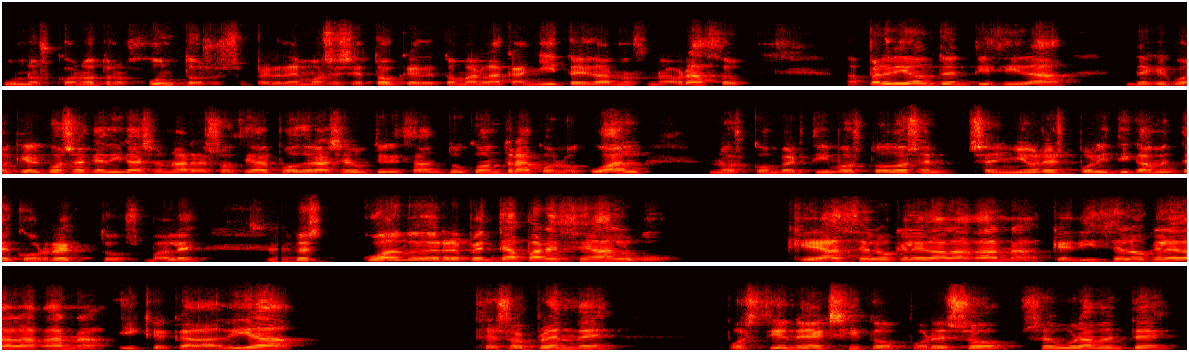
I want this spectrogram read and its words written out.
unos con otros juntos, perdemos ese toque de tomar la cañita y darnos un abrazo. La pérdida de autenticidad de que cualquier cosa que digas en una red social podrá ser utilizada en tu contra, con lo cual nos convertimos todos en señores políticamente correctos, ¿vale? Entonces, cuando de repente aparece algo que hace lo que le da la gana, que dice lo que le da la gana y que cada día te sorprende, pues tiene éxito. Por eso seguramente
